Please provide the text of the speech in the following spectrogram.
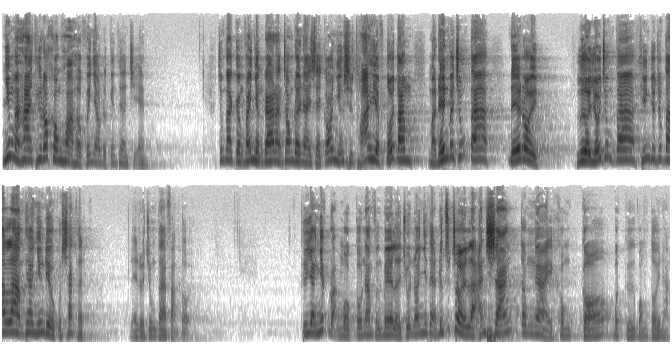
nhưng mà hai thứ đó không hòa hợp với nhau được kính thưa anh chị em Chúng ta cần phải nhận ra rằng trong đời này sẽ có những sự thỏa hiệp tối tăm mà đến với chúng ta để rồi lừa dối chúng ta, khiến cho chúng ta làm theo những điều của xác thịt. Để rồi chúng ta phạm tội. Thư gian nhất đoạn 1 câu 5 phần B lời Chúa nói như thế này. Đức Chúa Trời là ánh sáng, trong Ngài không có bất cứ bóng tối nào.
